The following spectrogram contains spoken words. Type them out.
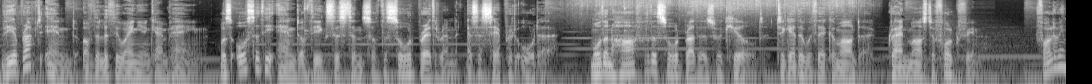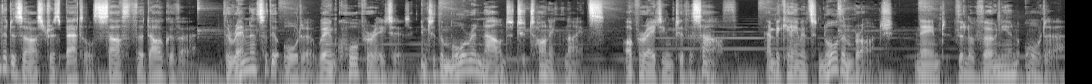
The abrupt end of the Lithuanian campaign was also the end of the existence of the Sword Brethren as a separate order. More than half of the Sword Brothers were killed, together with their commander, Grandmaster Folkvin. Following the disastrous battle south of the Daugava, the remnants of the order were incorporated into the more renowned Teutonic Knights, operating to the south, and became its northern branch, named the Livonian Order.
